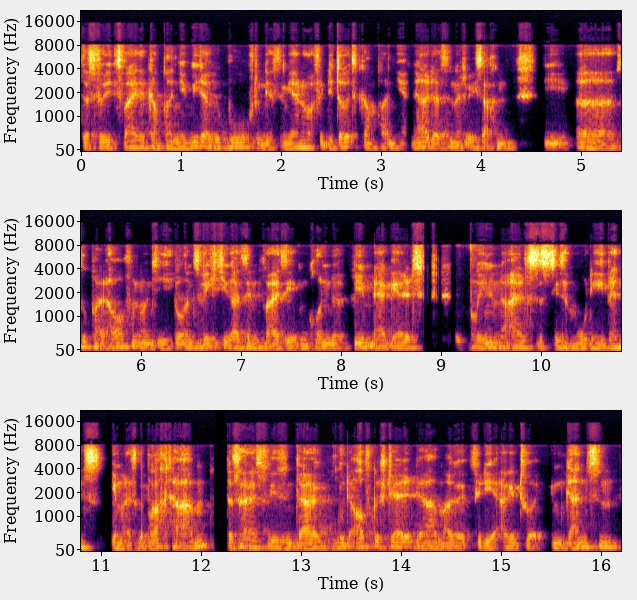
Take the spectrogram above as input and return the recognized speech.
das für die zweite Kampagne wieder gebucht und jetzt im Januar für die dritte Kampagne. Ja, das sind natürlich Sachen, die äh, super laufen und die für uns wichtiger sind, weil sie im Grunde viel mehr Geld bringen, als es diese Modi-Events jemals gebracht haben. Das heißt, wir sind da gut aufgestellt. Wir haben also für die Agentur im Ganzen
